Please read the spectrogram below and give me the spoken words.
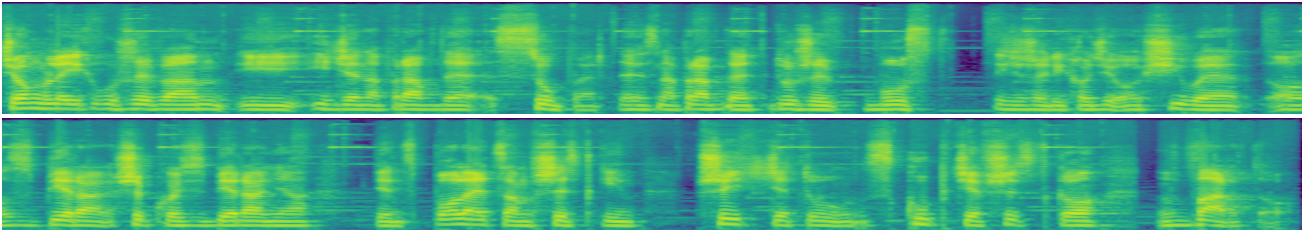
ciągle ich używam i idzie naprawdę super. To jest naprawdę duży boost, jeżeli chodzi o siłę, o zbiera, szybkość zbierania, więc polecam wszystkim. Przyjdźcie tu, skupcie wszystko. Warto,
